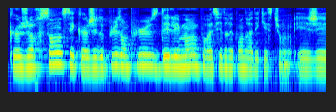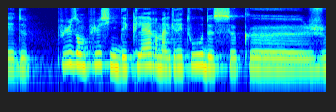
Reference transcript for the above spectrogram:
que je ressens, c'est que j'ai de plus en plus d'éléments pour essayer de répondre à des questions. Et j'ai de plus en plus une idée claire, malgré tout, de ce que je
